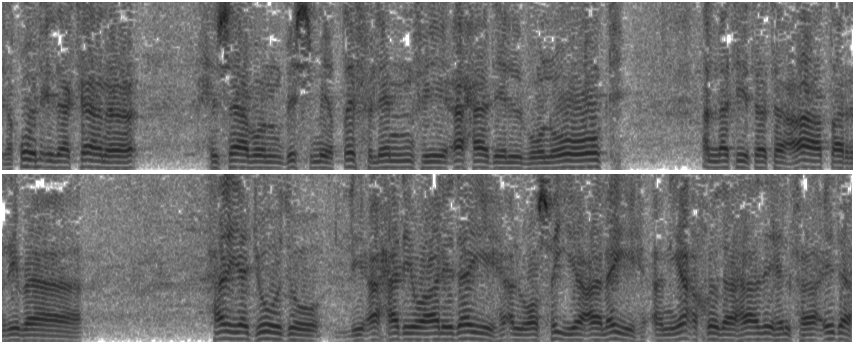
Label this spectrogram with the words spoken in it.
يقول إذا كان حساب باسم طفل في أحد البنوك التي تتعاطى الربا هل يجوز لأحد والديه الوصي عليه أن يأخذ هذه الفائدة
